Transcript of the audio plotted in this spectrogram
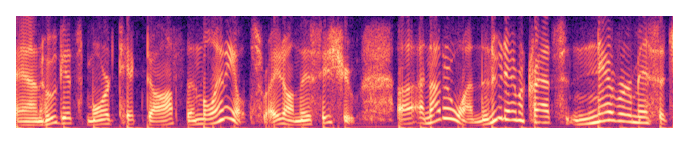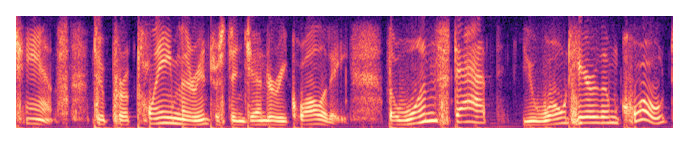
and who gets more ticked off than millennials, right, on this issue? Uh, another one: the New Democrats never miss a chance to proclaim their interest in gender equality. The one stat you won't hear them quote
